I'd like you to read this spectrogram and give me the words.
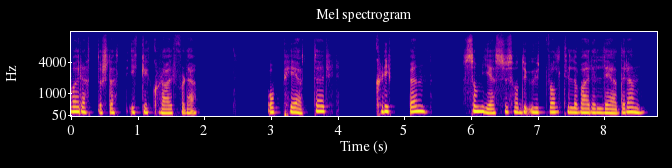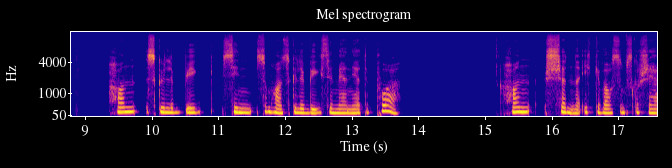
var rett og slett ikke klar for det. Og Peter, klippen, som Jesus hadde utvalgt til å være lederen, han sin, som han skulle bygge sin menighet på. Han skjønner ikke hva som skal skje,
